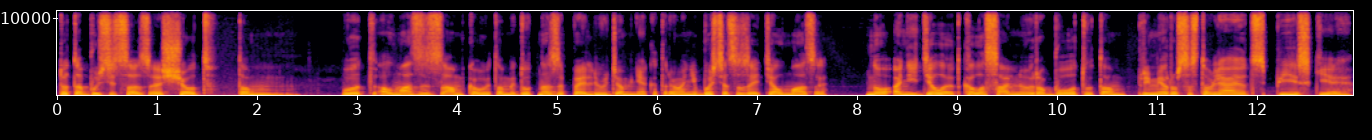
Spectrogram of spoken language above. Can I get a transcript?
Кто-то бустится за счет там вот алмазы замковые там идут на ЗП людям некоторым, они бустятся за эти алмазы. Но они делают колоссальную работу, там, к примеру, составляют списки,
